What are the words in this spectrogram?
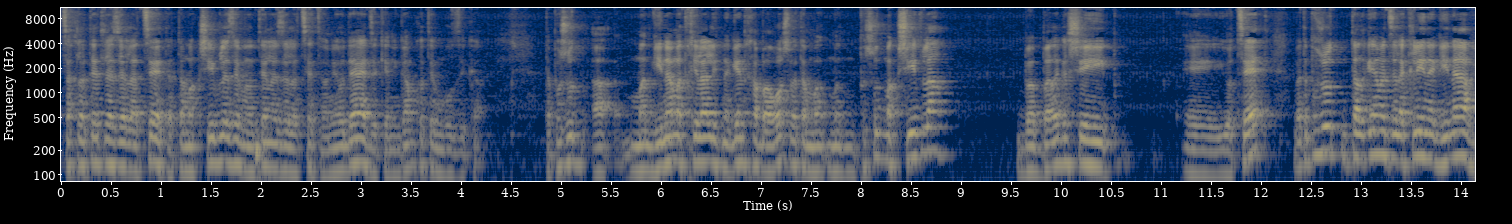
צריך לתת לזה לצאת, אתה מקשיב לזה ונותן לזה לצאת, ואני יודע את זה, כי אני גם כותב מוזיקה. אתה פשוט, המנגינה מתחילה להתנגן לך בראש, ואתה פשוט מקשיב לה, ברגע שהיא אה, יוצאת, ואתה פשוט מתרגם את זה לכלי נגינה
